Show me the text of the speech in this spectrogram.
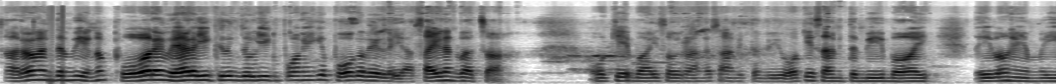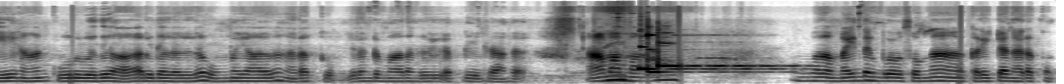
சரவணன் தம்பி எங்க போகிறேன் வேலை இருக்குதுன்னு சொல்லிட்டு போனீங்க போகவே இல்லையா? சைலண்ட் பாட்ஸா ஓகே பாய் சொல்கிறாங்க சாமி தம்பி. ஓகே சாமி தம்பி பாய் தெய்வானை எம்மையே நான் கூறுவது ஆறுதலல்ல உண்மையாக நடக்கும். இரண்டு மாதங்கள் அப்படின்றாங்க. ஆமாம்மா. உங்களை மைந்தன் ப்ரோ சொன்னால் கரெக்டாக நடக்கும்.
